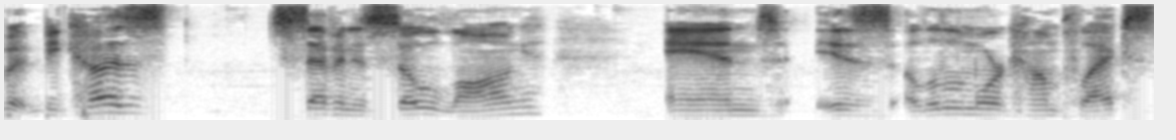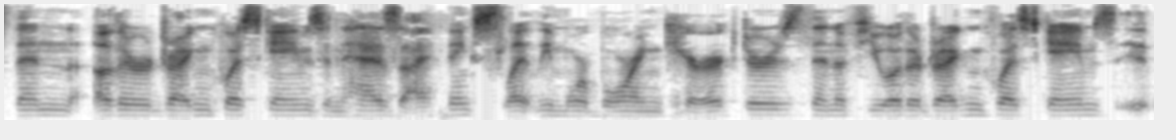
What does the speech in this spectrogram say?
but because 7 is so long and is a little more complex than other Dragon Quest games and has, I think, slightly more boring characters than a few other Dragon Quest games, it,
